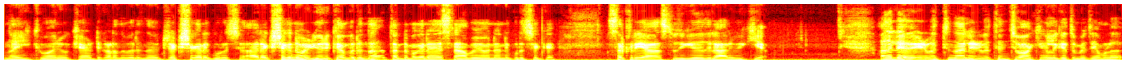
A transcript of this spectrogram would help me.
നയിക്കുവാനും ഒക്കെ ആയിട്ട് കടന്നു വരുന്ന ഒരു രക്ഷകനെ കുറിച്ച് ആ രക്ഷകന് വഴിയൊരുക്കാൻ വരുന്ന തന്റെ മകനായ സ്നാപയോനെ കുറിച്ചൊക്കെ സക്രിയ സ്തുതിഗീതത്തിൽ ആരംഭിക്കുക അതിൽ എഴുപത്തിനാല് എഴുപത്തഞ്ച് വാക്യങ്ങളിലേക്ക് എത്തുമ്പോഴത്തേക്ക് നമ്മൾ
